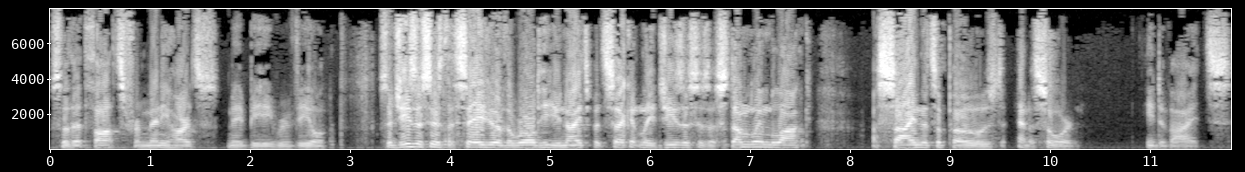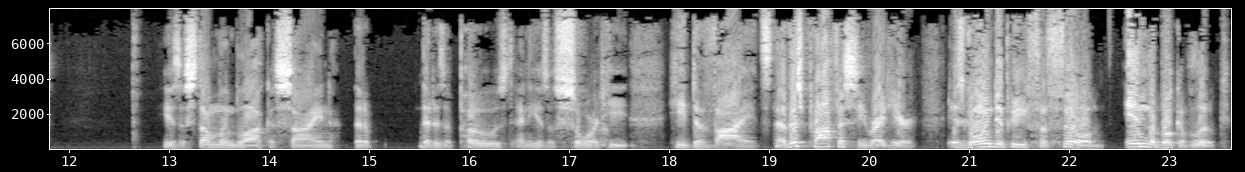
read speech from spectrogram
so that thoughts from many hearts may be revealed. So Jesus is the Savior of the world. He unites, but secondly, Jesus is a stumbling block, a sign that's opposed, and a sword. He divides. He is a stumbling block, a sign that that is opposed, and he is a sword. He he divides. Now this prophecy right here is going to be fulfilled in the book of Luke.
